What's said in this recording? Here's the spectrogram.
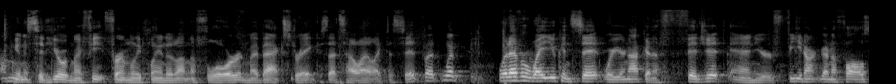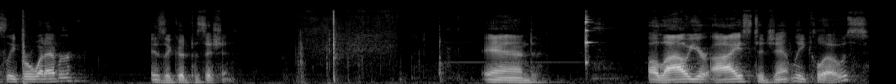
I'm going to sit here with my feet firmly planted on the floor and my back straight because that's how I like to sit. But what, whatever way you can sit where you're not going to fidget and your feet aren't going to fall asleep or whatever is a good position. And allow your eyes to gently close.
